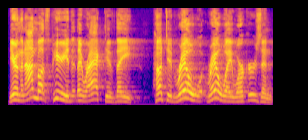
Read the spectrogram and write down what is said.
During the nine month period that they were active, they hunted rail, railway workers and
